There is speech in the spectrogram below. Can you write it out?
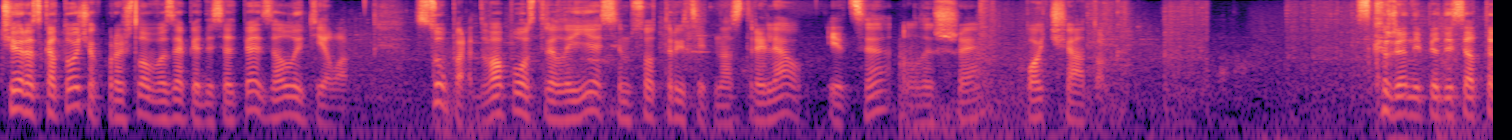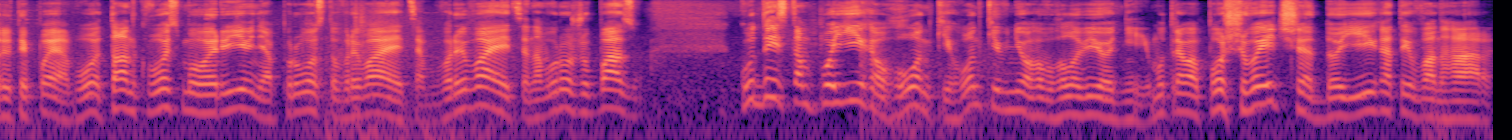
Через каточок пройшло ВЗ-55, залетіло. Супер, два постріли є, 730 настріляв, і це лише початок. Скажений 53 ТП. Во, танк 8 рівня просто вривається, вривається на ворожу базу. Кудись там поїхав, гонки, гонки в нього в голові одні. Йому треба пошвидше доїхати в ангар.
